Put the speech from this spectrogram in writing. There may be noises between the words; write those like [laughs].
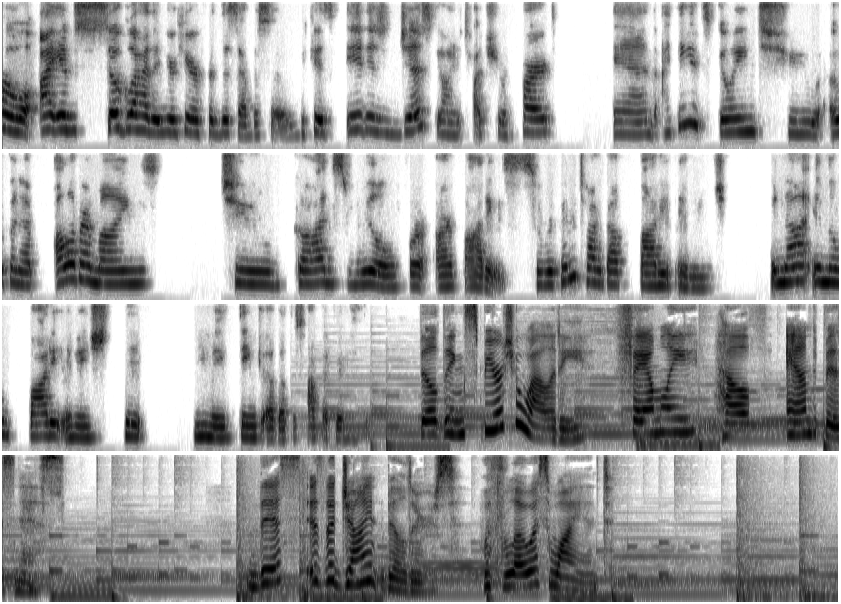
Oh, I am so glad that you're here for this episode because it is just going to touch your heart. And I think it's going to open up all of our minds to God's will for our bodies. So we're going to talk about body image, but not in the body image that you may think of at the top of your head. Building spirituality, family, health, and business. This is the Giant Builders with Lois Wyant.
